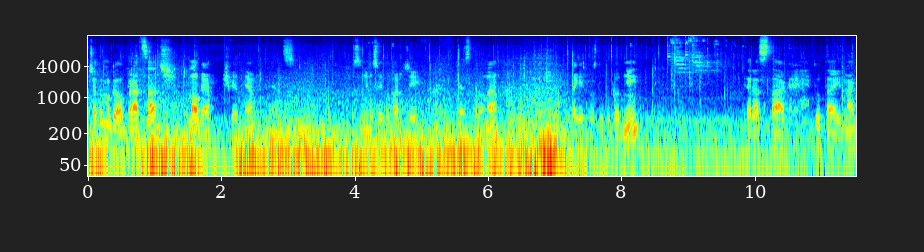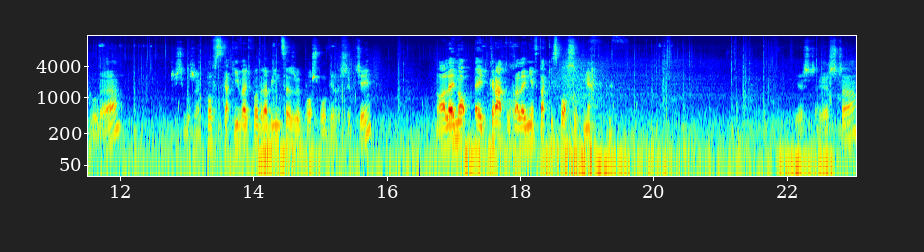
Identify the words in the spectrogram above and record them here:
Czy ja to mogę obracać? Mogę, świetnie, więc przesuniemy sobie to bardziej w tę stronę. Tak jest po prostu wygodniej. Teraz tak, tutaj na górę. Oczywiście możemy powskakiwać po drabince, żeby poszło o wiele szybciej. No ale no, ej, kratuch, ale nie w taki sposób, nie? Jeszcze, jeszcze.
